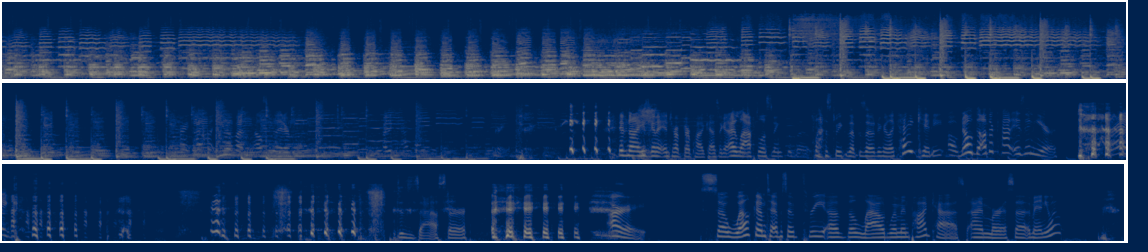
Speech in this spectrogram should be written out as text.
Thank you. He's going to interrupt our podcast again. I laughed listening to the last week's episode, and you're like, "Hey, kitty." Oh no, the other cat is in here. Greg. Disaster. All right. So, welcome to episode three of the Loud Women podcast. I'm Marissa Emanuel.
